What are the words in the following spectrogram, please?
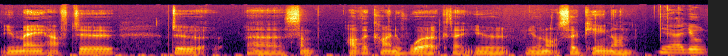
You may have to do uh, some other kind of work that you you're not so keen on. Yeah, you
